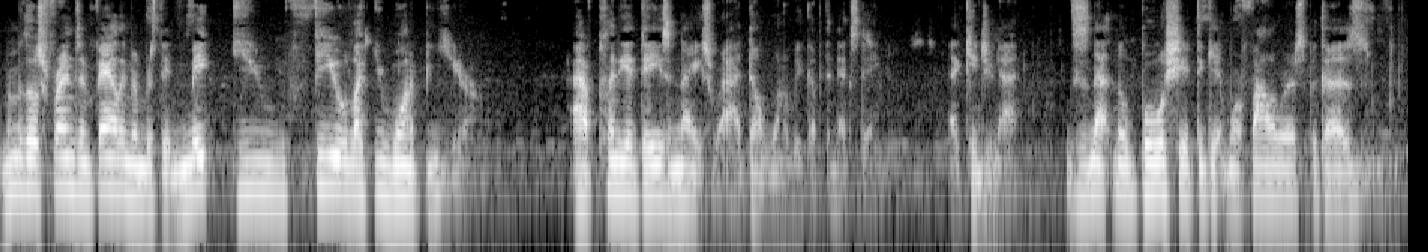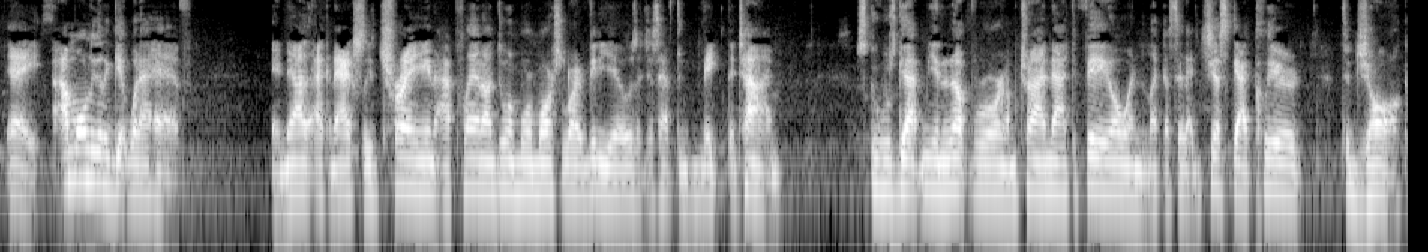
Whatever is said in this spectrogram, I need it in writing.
Remember those friends and family members that make you feel like you want to be here. I have plenty of days and nights where I don't want to wake up the next day. I kid you not. This is not no bullshit to get more followers because, hey, I'm only going to get what I have and now I can actually train. I plan on doing more martial art videos. I just have to make the time. School's got me in an uproar, and I'm trying not to fail. And like I said, I just got cleared to jog,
